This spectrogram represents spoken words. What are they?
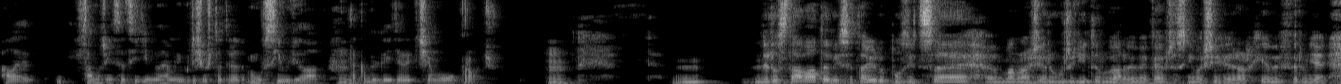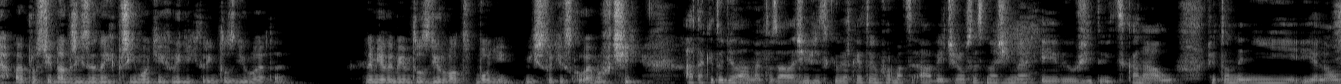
ale samozřejmě se cítí mnohem líp, když už to teda musí udělat, hmm. tak aby věděli k čemu, proč. Hmm. Nedostáváte vy se tady do pozice manažerů, ředitelů, já nevím, jaká je přesně vaše hierarchie ve firmě, ale prostě nadřízených přímo těch lidí, kterým to sdílujete? Neměli by jim to sdílovat oni, místo tiskové mluvčí? A taky to děláme, to záleží hmm. vždycky, jaké je to informace a většinou se snažíme i využít víc kanálů, že to není jenom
